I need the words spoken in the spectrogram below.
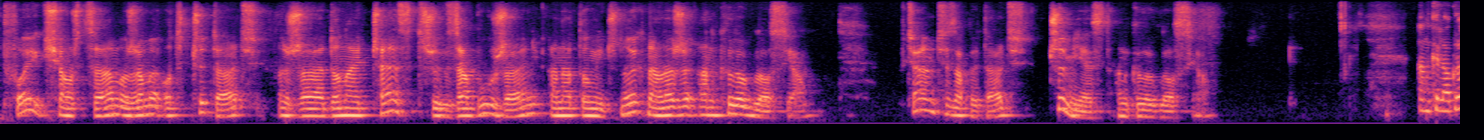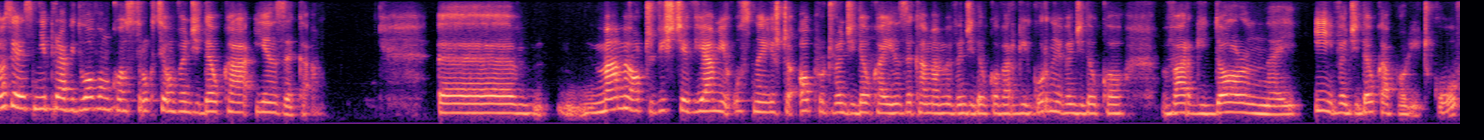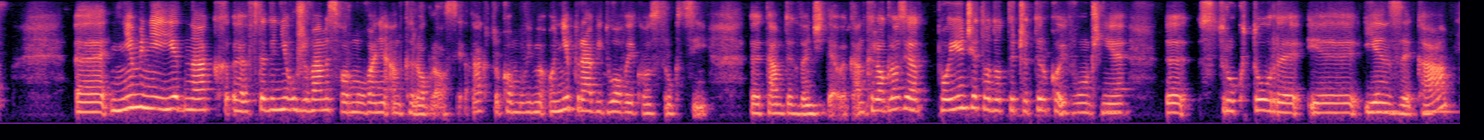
W Twojej książce możemy odczytać, że do najczęstszych zaburzeń anatomicznych należy ankyloglosja. Chciałem Cię zapytać, czym jest ankyloglosja? Ankyloglosja jest nieprawidłową konstrukcją wędzidełka języka. Mamy oczywiście w jamie ustnej jeszcze oprócz wędzidełka języka mamy wędzidełko wargi górnej, wędzidełko wargi dolnej i wędzidełka policzków. E, niemniej jednak e, wtedy nie używamy sformułowania ankyloglosja, tak? tylko mówimy o nieprawidłowej konstrukcji e, tamtych wędzidełek. Ankyloglosja, pojęcie to dotyczy tylko i wyłącznie struktury języka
